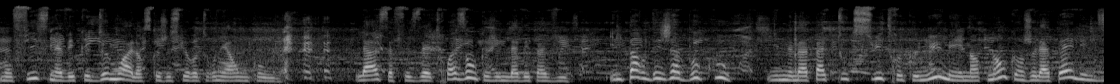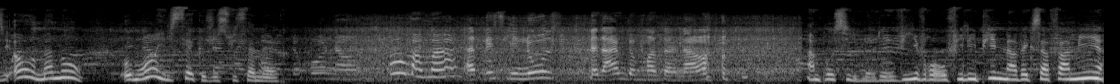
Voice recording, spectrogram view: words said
Mon fils n'avait que deux mois lorsque je suis retournée à Hong Kong. Là, ça faisait trois ans que je ne l'avais pas vu. Il parle déjà beaucoup. Il ne m'a pas tout de suite reconnue, mais maintenant, quand je l'appelle, il dit Oh, maman Au moins, il sait que je suis sa mère. Oh, now. Oh, Mama. At least he knows that I'm the mother now. Impossible de vivre aux Philippines avec sa famille.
